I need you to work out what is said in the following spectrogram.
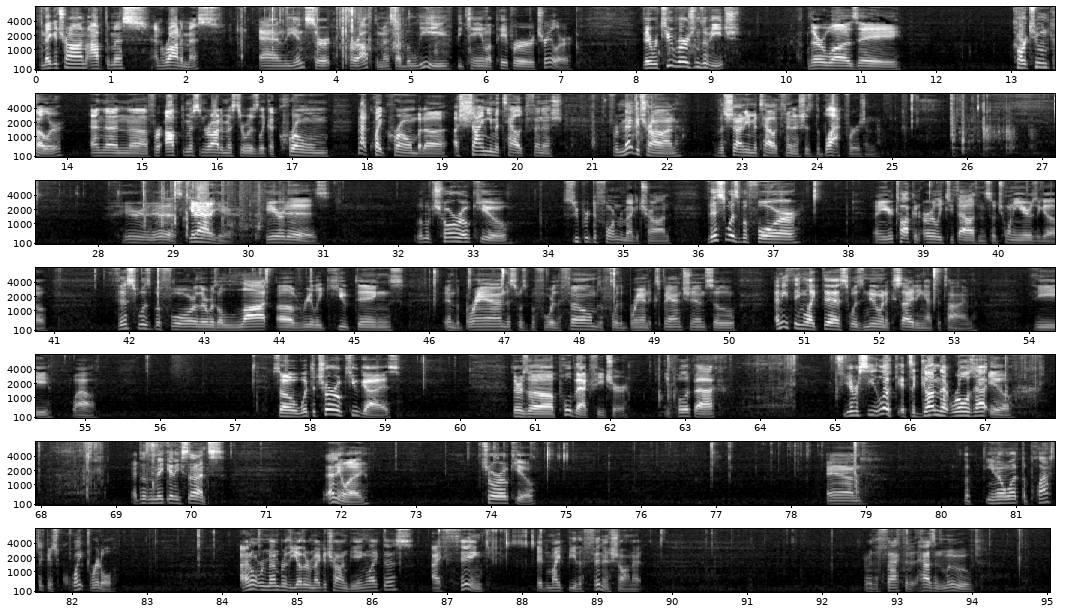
Megatron, Optimus, and Rodimus. And the insert for Optimus, I believe, became a paper trailer. There were two versions of each. There was a cartoon color, and then uh, for Optimus and Rodimus, there was like a chrome, not quite chrome, but a, a shiny metallic finish. For Megatron, the shiny metallic finish is the black version. Here it is. Get out of here. Here it is. Little Choro Q, super deformed Megatron. This was before, mean, you're talking early 2000s, so 20 years ago. This was before there was a lot of really cute things in the brand. This was before the films, before the brand expansion. So anything like this was new and exciting at the time. The, wow. So with the Choro Q guys, there's a pullback feature. You pull it back. You ever see, look, it's a gun that rolls at you. That doesn't make any sense. Anyway, Choro Q. And the you know what? The plastic is quite brittle. I don't remember the other Megatron being like this. I think it might be the finish on it. Or the fact that it hasn't moved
